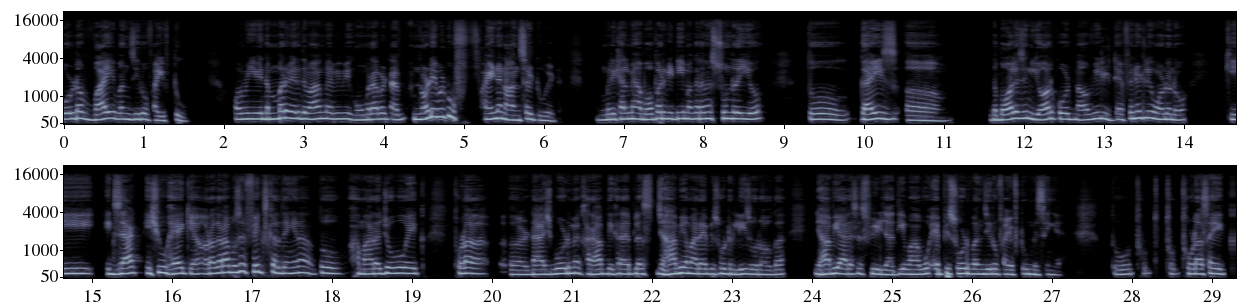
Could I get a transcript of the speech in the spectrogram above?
hold of Y one zero और ये नंबर मेरे दिमाग में अभी भी घूम रहा है but I am not able to find an answer to it मेरे ख्याल में हबॉपर की टीम अगर हमें सुन रही हो तो guys the ball is in your court now we'll definitely want know कि एग्जैक्ट इशू है क्या? और अगर आप उसे फिक्स कर देंगे ना तो हमारा जो वो एक थोड़ा डैशबोर्ड में ख़राब दिख रहा है प्लस जहाँ भी हमारा एपिसोड रिलीज़ हो रहा होगा जहाँ भी आर फ़ीड जाती है वहाँ वो episode one zero five two missing है। तो थो, थो, थोड़ा सा एक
